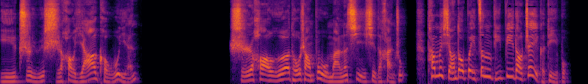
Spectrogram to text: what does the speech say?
以至于史浩哑口无言。史浩额头上布满了细细的汗珠。他没想到被曾迪逼到这个地步，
